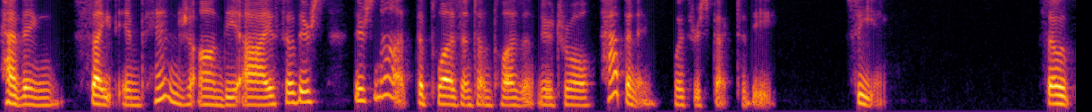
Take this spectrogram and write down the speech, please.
having sight impinge on the eye. So there's there's not the pleasant unpleasant neutral happening with respect to the seeing. So,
